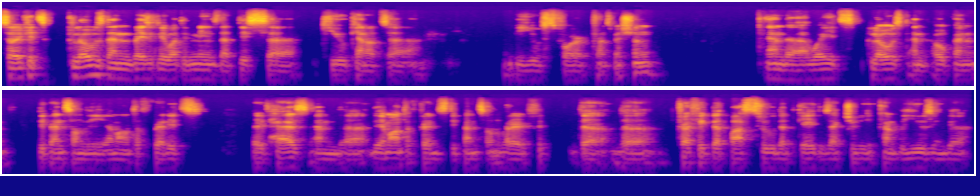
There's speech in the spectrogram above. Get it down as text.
So if it's closed, then basically what it means that this uh, queue cannot uh, be used for transmission. And the way it's closed and open depends on the amount of credits that it has, and uh, the amount of credits depends on whether if it, the the traffic that passed through that gate is actually currently using the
